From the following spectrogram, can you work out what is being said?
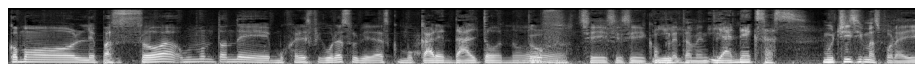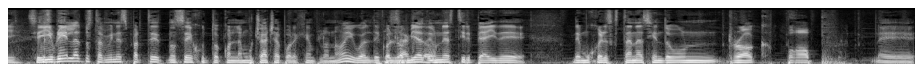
como le pasó a un montón de mujeres figuras olvidadas como Karen Dalton, ¿no? Uf, sí, sí, sí, completamente. Y, anexas. Muchísimas por ahí. Sí, y Briela pues también es parte, no sé, junto con la muchacha, por ejemplo, ¿no? Igual de Colombia, Exacto. de una estirpe ahí de, de mujeres que están haciendo un rock, pop, eh,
